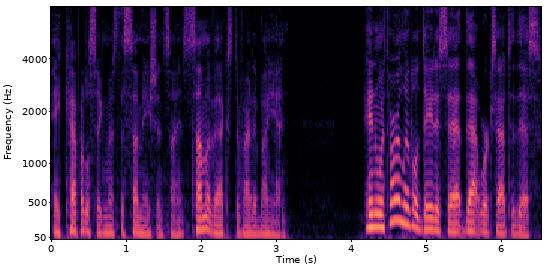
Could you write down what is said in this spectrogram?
a capital sigma is the summation sign, sum of x divided by n. And with our little data set, that works out to this.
